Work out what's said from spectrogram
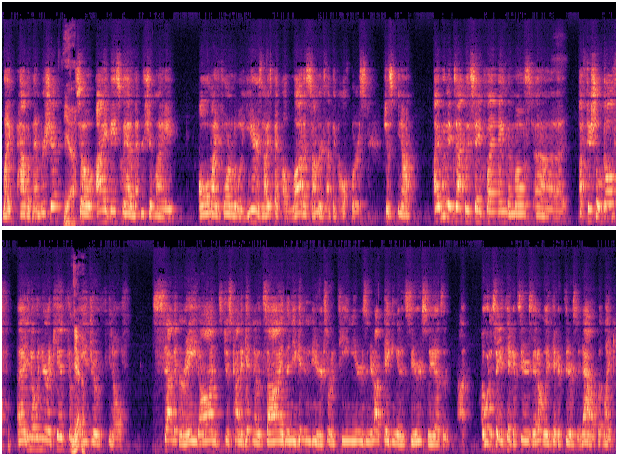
like have a membership. Yeah. So I basically had a membership my all my formidable years, and I spent a lot of summers at the golf course. Just you know, I wouldn't exactly say playing the most uh, official golf. Uh, you know, when you're a kid from Yeah. the age of you know seven or eight on, it's just kind of getting outside. Then you get into your sort of teen years, and you're not taking it as seriously as a. I I wouldn't say you take it seriously. I don't really take it seriously now, but like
